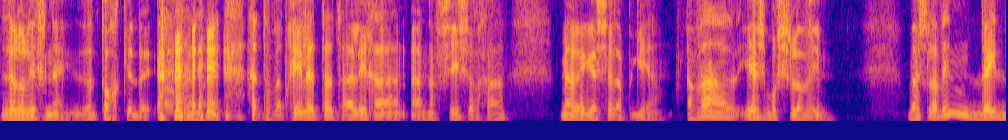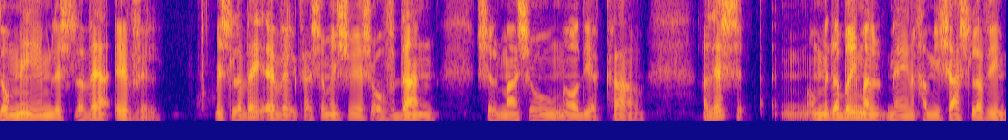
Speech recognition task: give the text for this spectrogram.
זה לא לפני, זה תוך כדי. כן. אתה מתחיל את התהליך הנפשי שלך מהרגע של הפגיעה, אבל יש בו שלבים. והשלבים די דומים לשלבי האבל. בשלבי אבל, כאשר מישהו יש אובדן של משהו מאוד יקר, אז יש, מדברים על מעין חמישה שלבים.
